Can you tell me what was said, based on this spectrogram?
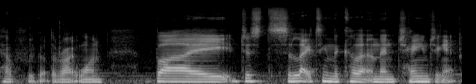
help if we got the right one by just selecting the color and then changing it.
